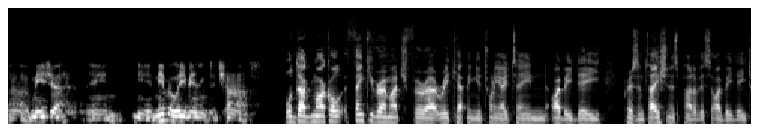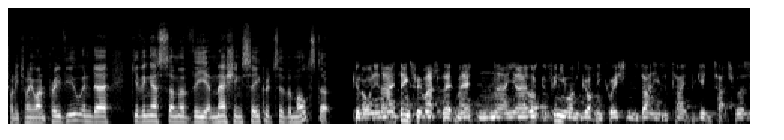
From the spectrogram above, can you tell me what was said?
uh, measure, and yeah, never leave anything to chance. Well, Doug Michael, thank you very much for uh, recapping your 2018 IBD presentation as part of this IBD 2021 preview and uh, giving us some of the mashing secrets of a maltster good on you. Know, thanks very much for that, Matt. And uh, you know, look, if anyone's got any questions, don't hesitate to get in touch with us.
